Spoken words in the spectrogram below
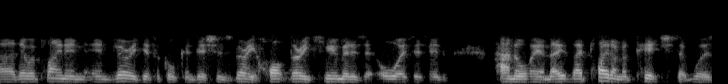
Uh, they were playing in, in very difficult conditions, very hot, very humid, as it always is in Hanoi, and they, they played on a pitch that was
